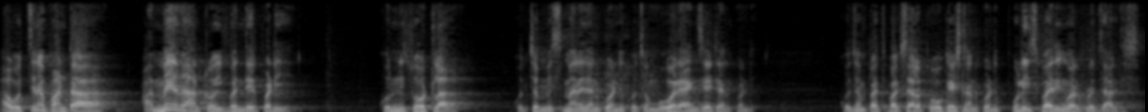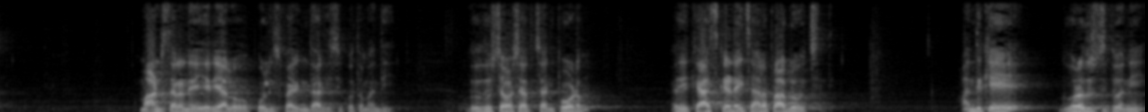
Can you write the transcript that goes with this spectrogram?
ఆ వచ్చిన పంట అమ్మే దాంట్లో ఇబ్బంది ఏర్పడి కొన్ని చోట్ల కొంచెం మిస్మేనేజ్ అనుకోండి కొంచెం ఓవర్ యాంగ్జైటీ అనుకోండి కొంచెం ప్రతిపక్షాల ప్రొవకేషన్ అనుకోండి పోలీస్ ఫైరింగ్ వరకు కూడా దారితీసి మాన్సర్ అనే ఏరియాలో పోలీస్ ఫైరింగ్ దారితీసి కొంతమంది దురదృష్టవశాత్తు చనిపోవడం అది క్యాస్కేడ్ అయి చాలా ప్రాబ్లం వచ్చింది. అందుకే దూరదృష్టితోని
